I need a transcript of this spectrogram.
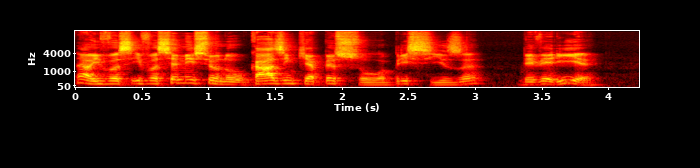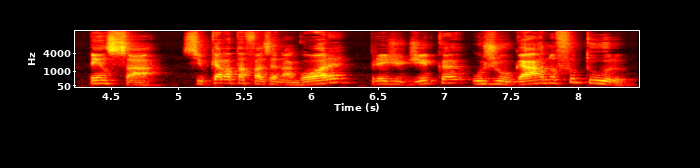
Não, e você, e você mencionou o caso em que a pessoa precisa, deveria, pensar se o que ela está fazendo agora prejudica o julgar no futuro.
